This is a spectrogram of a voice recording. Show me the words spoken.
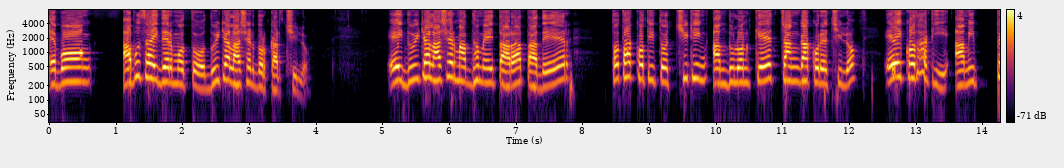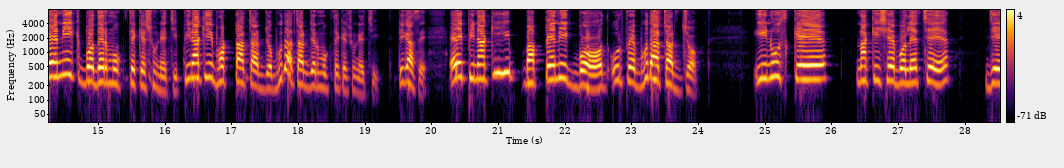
এবং আবু সাইদের মতো দুইটা লাশের দরকার ছিল। এই দুইটা লাশের মাধ্যমেই তারা তাদের তথাকথিত চিটিং আন্দোলনকে চাঙ্গা করেছিল। এই কথাটি আমি প্যানিক বোধের মুখ থেকে শুনেছি। পিনাকি ভট্টাচার্য, ভূতাচার্যের মুখ থেকে শুনেছি। ঠিক আছে? এই পিনাকি বা প্যানিক বোধ উর্ফে ভূতাচার্য, ইনুসকে নাকি সে বলেছে যে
